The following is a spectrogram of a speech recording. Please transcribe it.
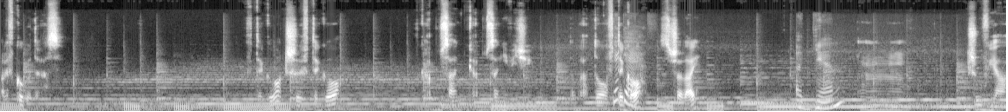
Ale w kogo teraz? W tego, czy w tego? W Garbusa, Garbusa nie widzi. Dobra, to w tego strzelaj. Again? Mm, Żółwia.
